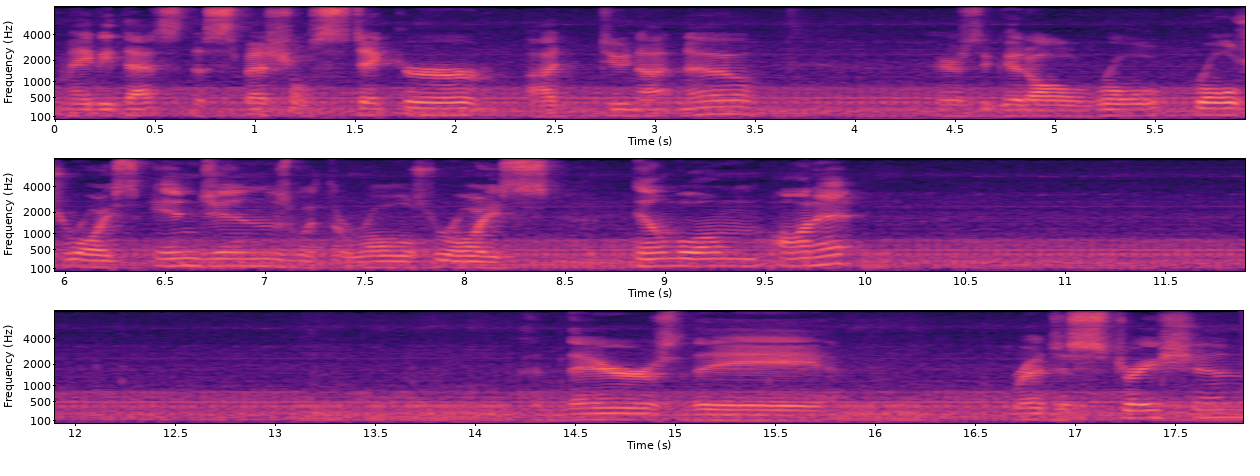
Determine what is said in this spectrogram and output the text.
maybe that's the special sticker. I do not know. There's the good old Rolls-Royce engines with the Rolls-Royce emblem on it. And there's the registration.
